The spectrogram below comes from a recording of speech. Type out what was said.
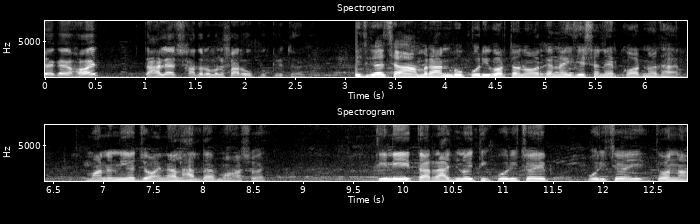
জায়গায় হয়, তাহলে সাধারণ মানুষ আরও উপকৃত হবে। বীজগাছা আমরা আনব পরিবর্তন অর্গানাইজেশনের কর্ণধার, মাননীয় জয়নাল হালদার মহাশয়। তিনি তার রাজনৈতিক পরিচয়ে, পরিচয় তো না,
